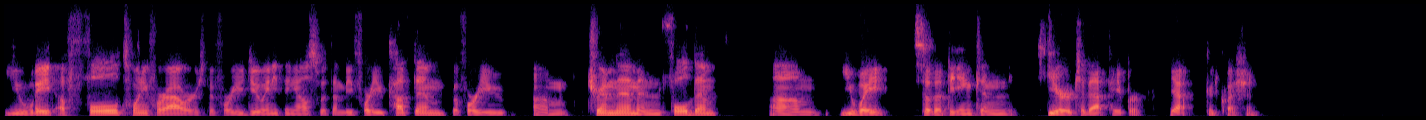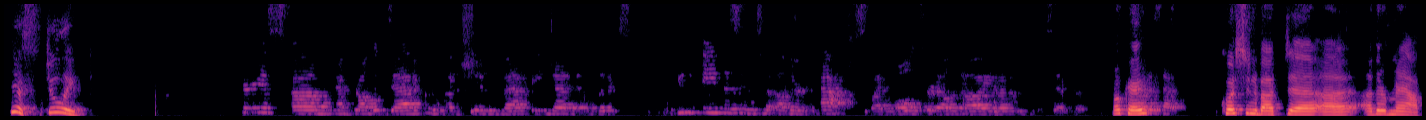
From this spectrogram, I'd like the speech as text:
you wait a full 24 hours before you do anything else with them before you cut them before you um, trim them and fold them. Um, you wait so that the ink can here to that paper? Yeah, good question. Yes, Julie. Curious, um, after all the data collection, mapping, data analytics, do you feed this into other apps like Ultra, LDI, etc.? Okay. Question about uh, uh, other map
